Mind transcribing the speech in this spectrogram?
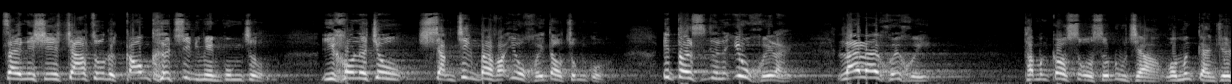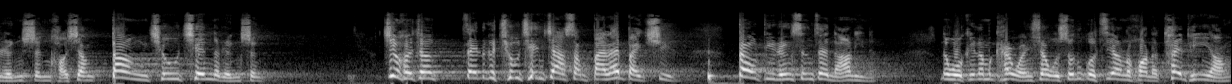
在那些加州的高科技里面工作。以后呢，就想尽办法又回到中国，一段时间呢又回来，来来回回，他们告诉我说：“陆家，我们感觉人生好像荡秋千的人生，就好像在那个秋千架上摆来摆去，到底人生在哪里呢？”那我跟他们开玩笑，我说：“如果这样的话呢，太平洋。”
